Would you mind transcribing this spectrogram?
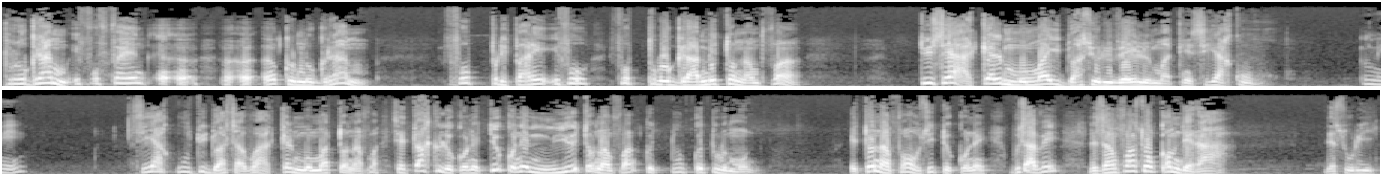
Programme, il faut faire un, un- un- un chronogramme. Il faut préparer, il faut, il faut programmer ton enfant. Tu sais à quel moment il doit se réveiller le matin s'il y a cours. Oui. S'il y a cours, tu dois savoir à quel moment ton enfant. C'est toi qui le connais. Tu connais mieux ton enfant que tout, que tout le monde. Et ton enfant aussi te connaît. Vous savez, les enfants sont comme des rats, des souris.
